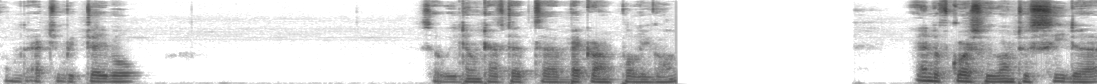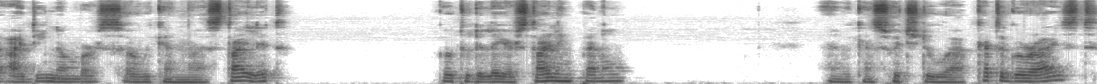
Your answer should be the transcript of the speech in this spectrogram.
from the attribute table. So we don't have that uh, background polygon. And of course we want to see the ID number so we can uh, style it. Go to the layer styling panel and we can switch to uh, categorized.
